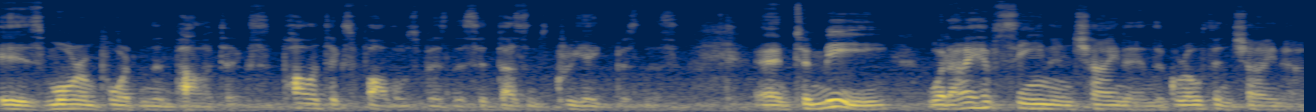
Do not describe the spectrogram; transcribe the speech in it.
is more important than politics. Politics follows business, it doesn't create business. And to me, what I have seen in China and the growth in China,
